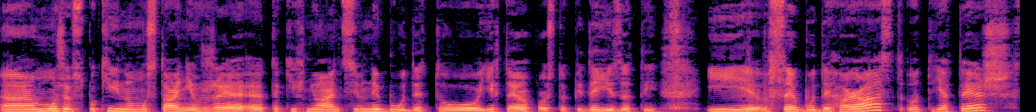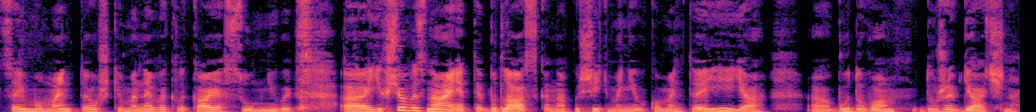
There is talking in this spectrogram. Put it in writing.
Е, Може, в спокійному стані вже е, таких нюансів не буде, то їх треба просто підрізати. І все буде гаразд. От я теж цей момент трошки мене викликає сумніви. Е, Якщо ви знаєте, будь ласка, напишіть мені в коментарі, я е, буду вам дуже вдячна.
